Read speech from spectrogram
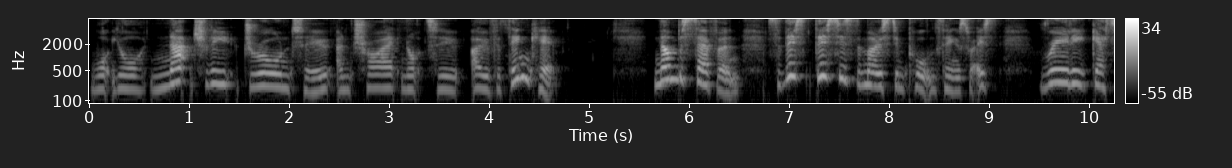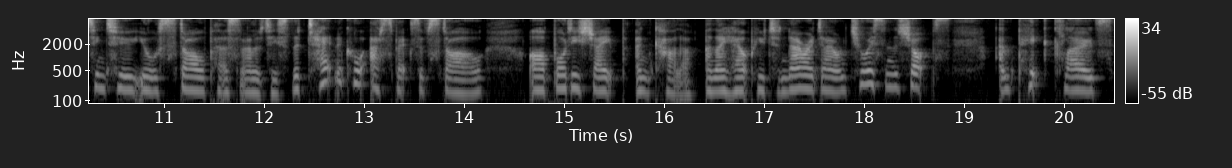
what you're naturally drawn to and try not to overthink it. Number seven. So this this is the most important thing well. Is really getting to your style personality. So the technical aspects of style are body shape and colour, and they help you to narrow down choice in the shops and pick clothes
